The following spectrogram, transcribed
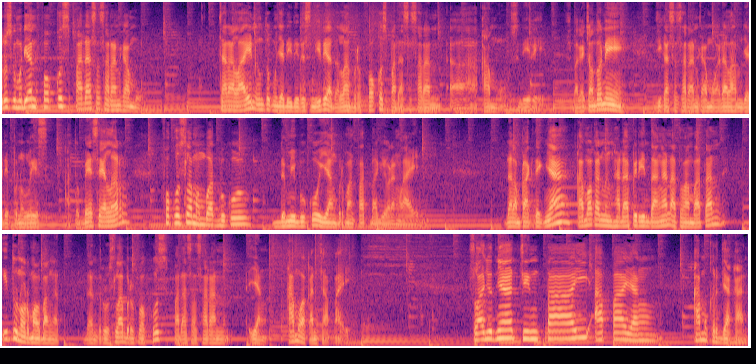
Terus kemudian fokus pada sasaran kamu. Cara lain untuk menjadi diri sendiri adalah berfokus pada sasaran uh, kamu sendiri. Sebagai contoh nih, jika sasaran kamu adalah menjadi penulis atau bestseller, fokuslah membuat buku demi buku yang bermanfaat bagi orang lain. Dalam praktiknya, kamu akan menghadapi rintangan atau hambatan itu normal banget dan teruslah berfokus pada sasaran yang kamu akan capai. Selanjutnya, cintai apa yang kamu kerjakan.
